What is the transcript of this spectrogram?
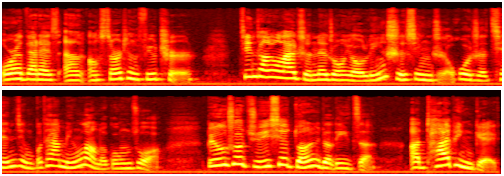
or that is an uncertain future。 经常用来指那种有临时性质或者前景不太明朗的工作。比如说，举一些短语的例子：a typing gig，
